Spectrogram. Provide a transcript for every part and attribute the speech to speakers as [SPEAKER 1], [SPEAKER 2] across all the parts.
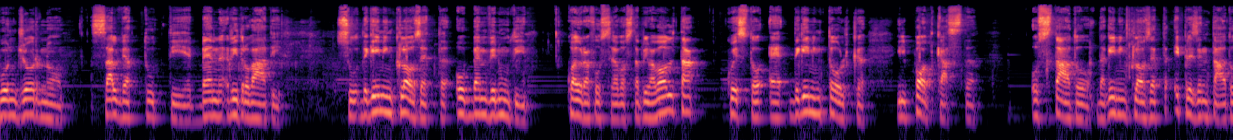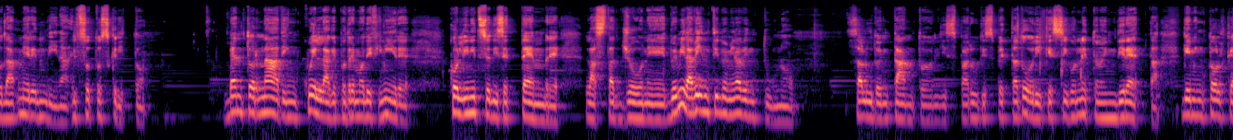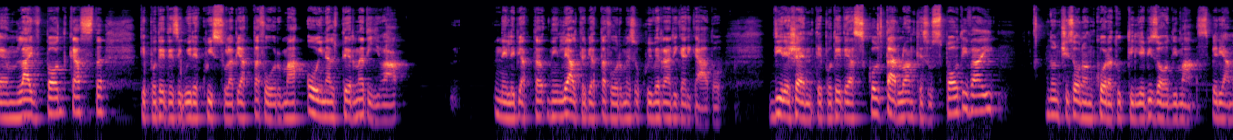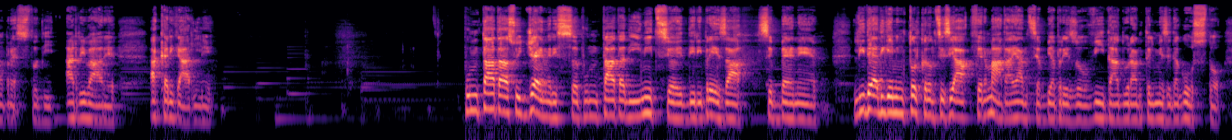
[SPEAKER 1] buongiorno, salve a tutti e ben ritrovati su The Gaming Closet o benvenuti qualora fosse la vostra prima volta. Questo è The Gaming Talk, il podcast ostato da Gaming Closet e presentato da Merendina, il sottoscritto. Bentornati in quella che potremmo definire con l'inizio di settembre la stagione 2020-2021. Saluto intanto gli sparuti spettatori che si connettono in diretta. Gaming Talk è un live podcast che potete seguire qui sulla piattaforma o in alternativa nelle, piatta- nelle altre piattaforme su cui verrà ricaricato. Di recente potete ascoltarlo anche su Spotify non ci sono ancora tutti gli episodi, ma speriamo presto di arrivare a caricarli. Puntata sui generis, puntata di inizio e di ripresa, sebbene l'idea di Gaming Talk non si sia fermata e anzi abbia preso vita durante il mese d'agosto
